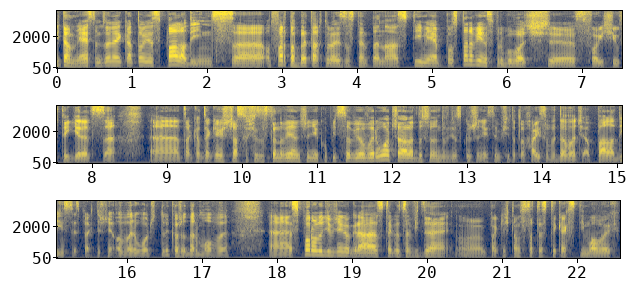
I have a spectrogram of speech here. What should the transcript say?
Witam, ja jestem Zenek, a to jest Paladins. E, otwarta beta, która jest dostępna na Steamie. Postanowiłem spróbować e, swoich sił w tej giereczce. E, tak od jakiegoś czasu się zastanawiałem, czy nie kupić sobie Overwatcha, ale doszedłem do wniosku, że nie chce mi się na to hajsu wydawać, a Paladins to jest praktycznie Overwatch, tylko że darmowy. Sporo ludzi w niego gra, z tego co widzę, e, po jakichś tam statystykach Steamowych,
